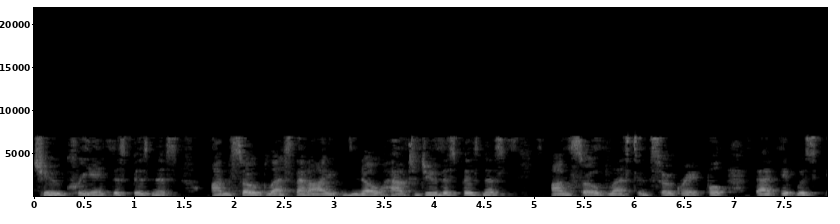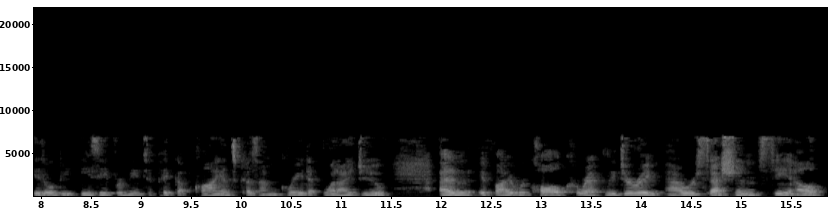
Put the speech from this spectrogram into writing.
to create this business. I'm so blessed that I know how to do this business. I'm so blessed and so grateful that it was, it'll be easy for me to pick up clients because I'm great at what I do. And if I recall correctly during our session, CL,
